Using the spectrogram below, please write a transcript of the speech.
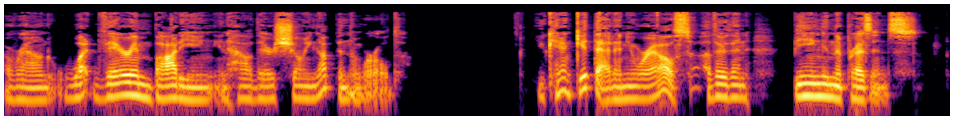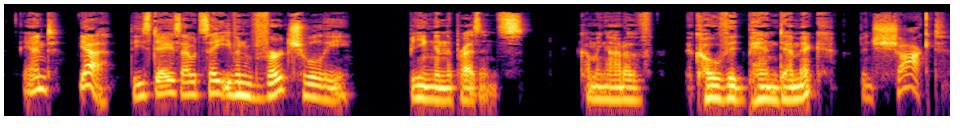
around what they're embodying and how they're showing up in the world. You can't get that anywhere else other than being in the presence. And yeah, these days, I would say even virtually being in the presence. Coming out of the COVID pandemic, I've been shocked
